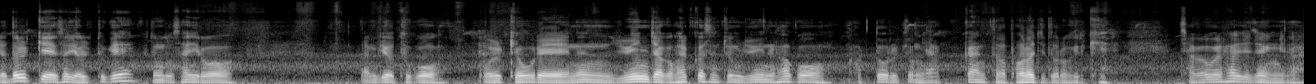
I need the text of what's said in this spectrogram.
8개에서 12개 그 정도 사이로 남겨두고 올 겨울에는 유인 작업 할 것은 좀 유인을 하고 각도를 좀 약간 더 벌어지도록 이렇게 작업을 할 예정입니다.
